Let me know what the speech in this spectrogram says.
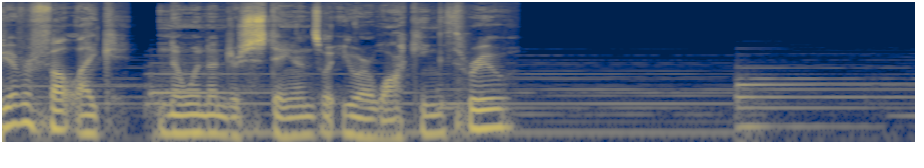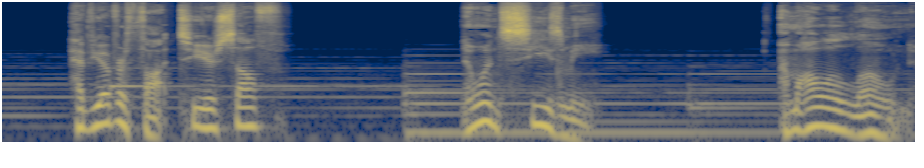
you ever felt like no one understands what you are walking through? Have you ever thought to yourself, no one sees me? I'm all alone.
